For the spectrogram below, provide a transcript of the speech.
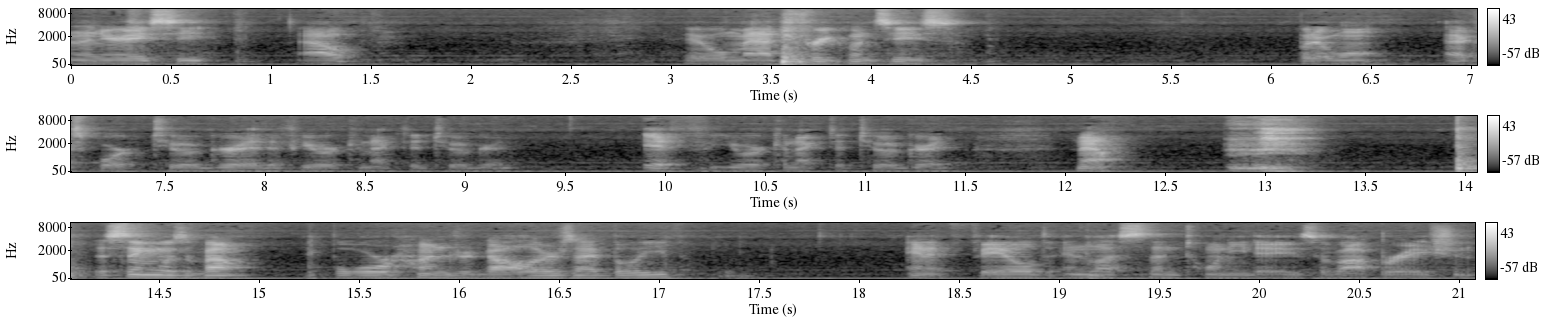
and then your AC out. It will match frequencies, but it won't export to a grid if you are connected to a grid. If you are connected to a grid. Now, this thing was about $400, I believe, and it failed in less than 20 days of operation.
